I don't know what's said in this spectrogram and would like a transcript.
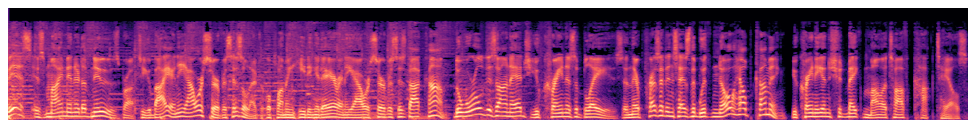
This is My Minute of News, brought to you by Any Hour Services, electrical, plumbing, heating, and air, anyhourservices.com. The world is on edge, Ukraine is ablaze, and their president says that with no help coming, Ukrainians should make Molotov cocktails.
